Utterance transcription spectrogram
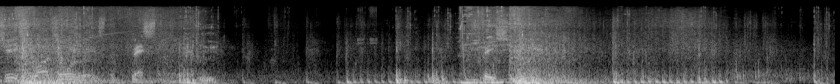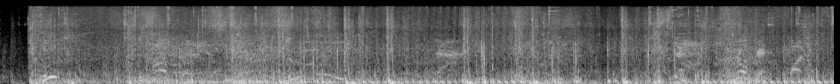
Chase was always the best. Face you. Rocket one.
